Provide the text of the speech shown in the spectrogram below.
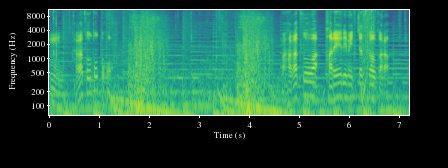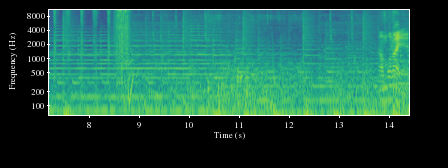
うん、ハガツオ取っとこう。まあ、ハガツオはカレーでめっちゃ使うから。なんもないね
